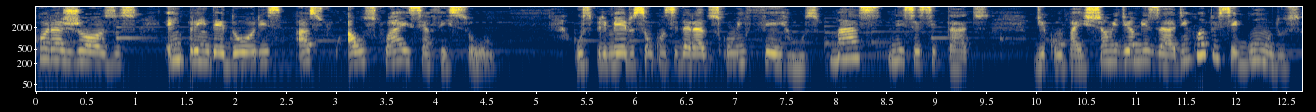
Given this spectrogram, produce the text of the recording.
corajosos, empreendedores, aos quais se afeiçoam. Os primeiros são considerados como enfermos, mas necessitados de compaixão e de amizade, enquanto os segundos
